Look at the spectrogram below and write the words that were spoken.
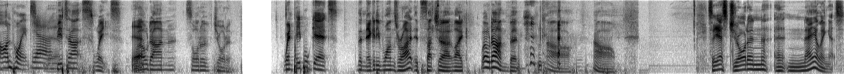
On point. yeah. Bitter sweet. Yeah. Well done, sort of, Jordan. When people get the negative ones right, it's such a like, well done, but oh, oh. So yes, Jordan uh, nailing it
